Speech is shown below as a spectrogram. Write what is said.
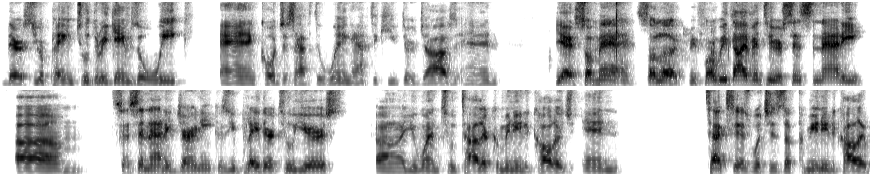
There's you're playing two, three games a week, and coaches have to win, have to keep their jobs. And yeah, so man, so look, before we dive into your Cincinnati, um, Cincinnati journey, because you played there two years. Uh, you went to Tyler Community College in Texas, which is a community college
